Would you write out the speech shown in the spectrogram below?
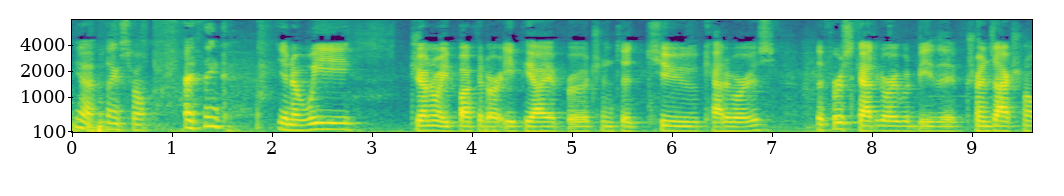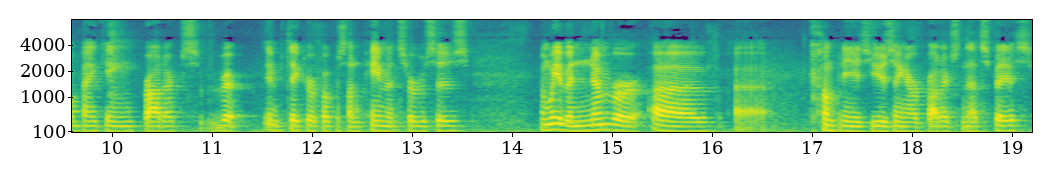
Yeah, thanks, Phil. I think you know we generally bucket our API approach into two categories. The first category would be the transactional banking products, in particular focused on payment services. And we have a number of uh, companies using our products in that space.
